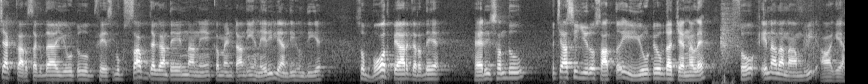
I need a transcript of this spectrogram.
ਚੈੱਕ ਕਰ ਸਕਦਾ ਹੈ। YouTube, Facebook ਸਭ ਜਗ੍ਹਾ ਤੇ ਇਹਨਾਂ ਨੇ ਕਮੈਂਟਾਂ ਦੀ ਹਨੇਰੀ ਲਿਆਂਦੀ ਹੁੰਦੀ ਹੈ। ਸੋ ਬਹੁਤ ਪਿਆਰ ਕਰਦੇ ਆ। ਹੈਰੀ ਸੰਧੂ 8507 YouTube ਦਾ ਚੈਨਲ ਹੈ। ਸੋ ਇਹਨਾਂ ਦਾ ਨਾਮ ਵੀ ਆ ਗਿਆ।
